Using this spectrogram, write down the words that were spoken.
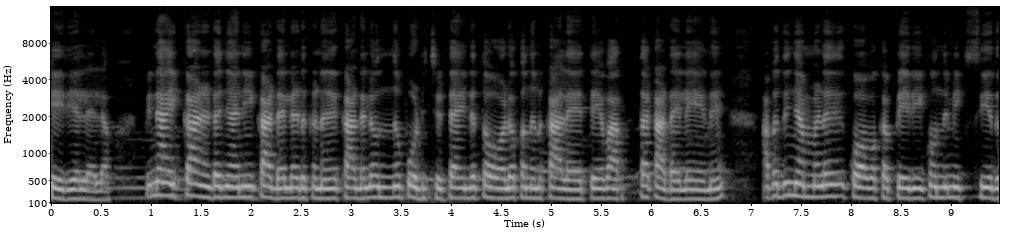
ശരിയല്ലല്ലോ. പിന്നെ അയക്കാണ് കേട്ടോ ഞാൻ ഈ കടല എടുക്കണത് കടല ഒന്ന് പൊടിച്ചിട്ട് അതിന്റെ തോലൊക്കെ ഒന്ന് കളയത്തെ വറുത്ത കടലയാണ്. അപ്പോൾ ഇത് നമ്മൾ കോവക്കപ്പേരിക്ക് ഒന്ന് മിക്സ് ചെയ്ത്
